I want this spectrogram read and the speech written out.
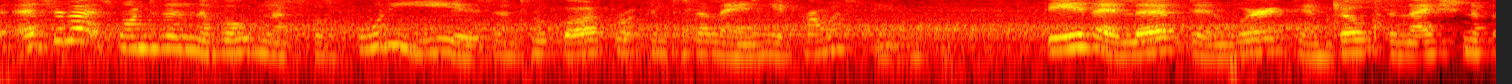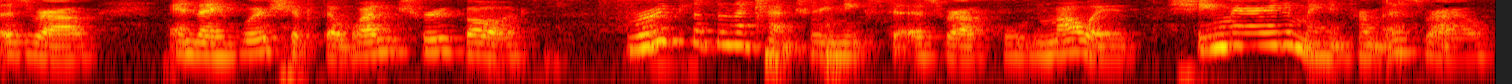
The Israelites wandered in the wilderness for 40 years until God brought them to the land he had promised them. There they lived and worked and built the nation of Israel, and they worshipped the one true God. Ruth lived in a country next to Israel called Moab. She married a man from Israel.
